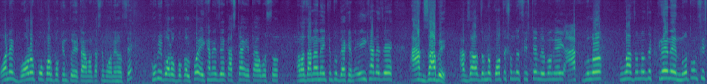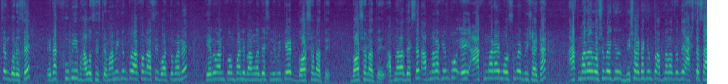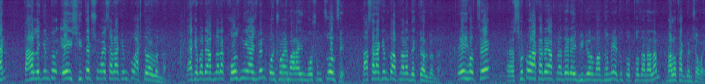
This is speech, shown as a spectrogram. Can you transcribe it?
অনেক বড় প্রকল্প কিন্তু এটা আমার কাছে মনে হচ্ছে। খুবই বড় প্রকল্প। এখানে যে কাজটা, এটা অবশ্য আমার জানা নেই, কিন্তু দেখেন, এইখানে যে আখ যাবে, আখ যাওয়ার জন্য কত সুন্দর সিস্টেম এবং এই আখগুলো তোলার জন্য যে ক্রেনের নতুন সিস্টেম করেছে, এটা খুবই ভালো সিস্টেম আমি কিন্তু এখন আছি বর্তমানে কেরোয়ান কোম্পানি বাংলাদেশ লিমিটেড দর্শনাতে দর্শনাতে। আপনারা দেখছেন, আপনারা কিন্তু এই আখমারাই মৌসুমের বিষয়টা আখমারাই মৌসুমের বিষয়টা কিন্তু আপনারা যদি আসতে চান তাহলে কিন্তু এই শীতের সময় ছাড়া কিন্তু আসতে পারবেন না। একেবারে আপনারা খোঁজ নিয়ে আসবেন কোন সময় মারাই মৌসুম চলছে, তাছাড়া কিন্তু আপনারা দেখতে পারবেন না। এই হচ্ছে ছোট আকারে আপনাদের এই ভিডিওর মাধ্যমে একটু তথ্য জানালাম। ভালো থাকবেন সবাই।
